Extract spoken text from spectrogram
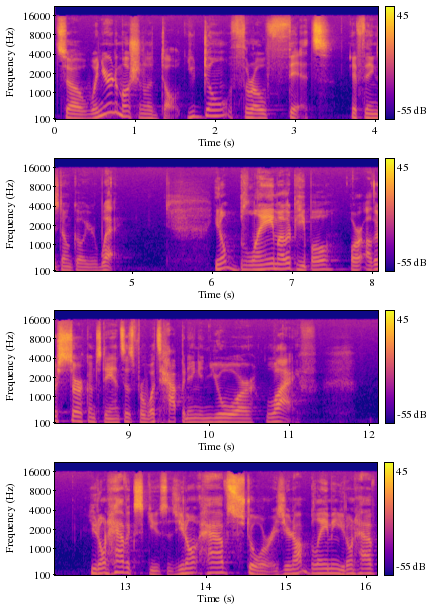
So, when you're an emotional adult, you don't throw fits if things don't go your way. You don't blame other people or other circumstances for what's happening in your life. You don't have excuses. You don't have stories. You're not blaming. You don't have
